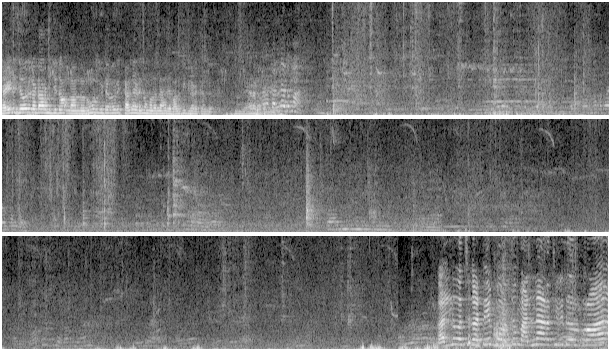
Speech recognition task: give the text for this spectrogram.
சைடு செவரு கட்ட ஆரம்பிச்சிட்டோம். நான் அந்த நூல் கிட்ட போய் கல்லை எடுக்க முதல்ல அதை வளர்த்திட்டு கிடக்குது. வேற கல் வச்சு கட்டி இப்போ வந்து மண்ணை அடைச்சிக்கிட்டு இருக்கிறோம்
